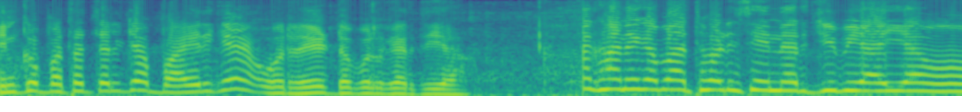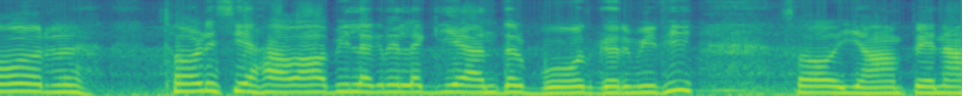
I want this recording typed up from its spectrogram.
इनको पता चल गया बाहर गए और रेट डबल कर दिया। खाने के बाद थोड़ी सी एनर्जी भी आई है और थोड़ी सी हवा भी लगने लगी है अंदर बहुत गर्मी थी। सो यहाँ पे ना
